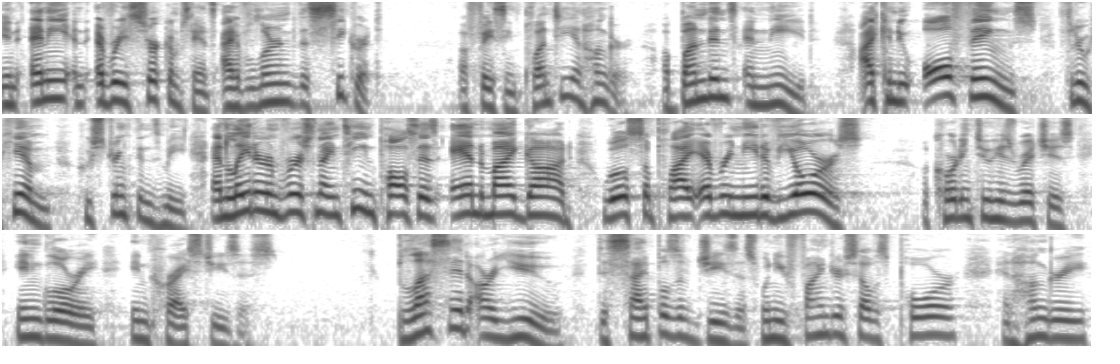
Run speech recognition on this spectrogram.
In any and every circumstance, I have learned the secret of facing plenty and hunger, abundance and need. I can do all things through him who strengthens me. And later in verse 19, Paul says, And my God will supply every need of yours according to his riches in glory in Christ Jesus. Blessed are you, disciples of Jesus, when you find yourselves poor and hungry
